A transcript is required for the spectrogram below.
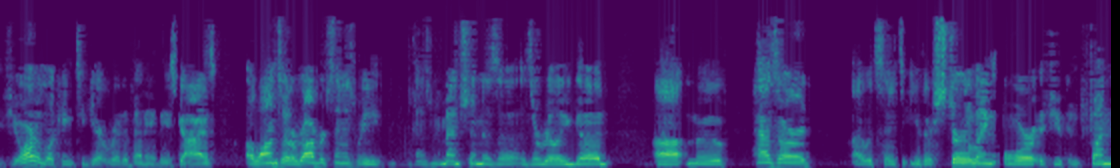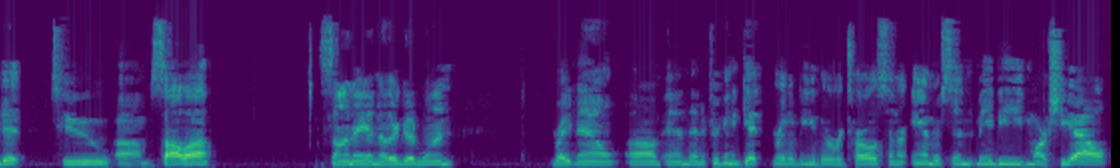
if you are looking to get rid of any of these guys, Alonso to Robertson, as we as we mentioned, is a is a really good uh, move. Hazard, I would say to either Sterling or if you can fund it to um, Salah. Sane, another good one right now. Um, and then if you're going to get rid of either Richarlison or Anderson, maybe Martial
